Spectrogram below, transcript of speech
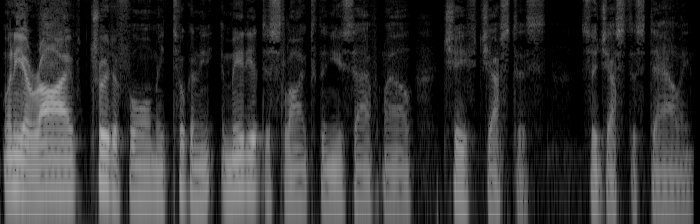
When he arrived, true to form, he took an immediate dislike to the New South Wales Chief Justice, Sir Justice Dowling.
